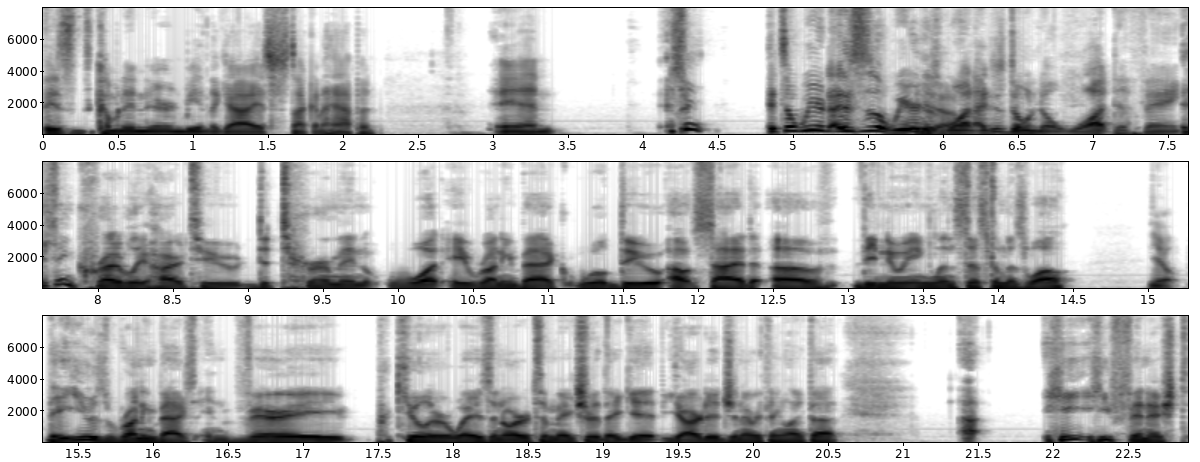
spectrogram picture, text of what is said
is coming in there and being the guy. It's just not going to happen. And It's, it's a weird. This is the weirdest Yeah. one. I just don't know what to think. it's incredibly hard to determine what a running back will do outside of the New England system as well. know, They use running backs in very peculiar ways in order to make sure they get yardage and everything like that. Uh, he he finished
